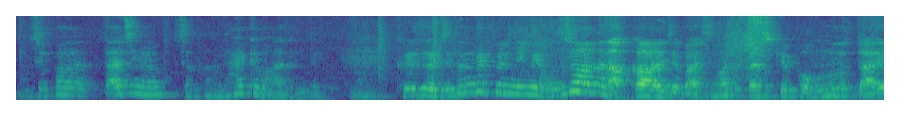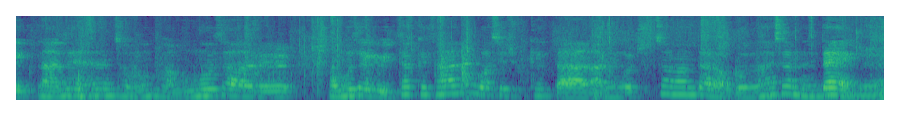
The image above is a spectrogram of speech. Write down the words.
복잡하 따지면 복잡한데 할 게 많은데 음. 그래서 이제 상 대표님이 우선은 아까 이제 말씀하셨다시피 법무 나이, 나는 전문 변무사를 법무사에게 위탁해서 하는 것이 좋겠다라는 걸 추천한다라고는 하셨는데 예.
